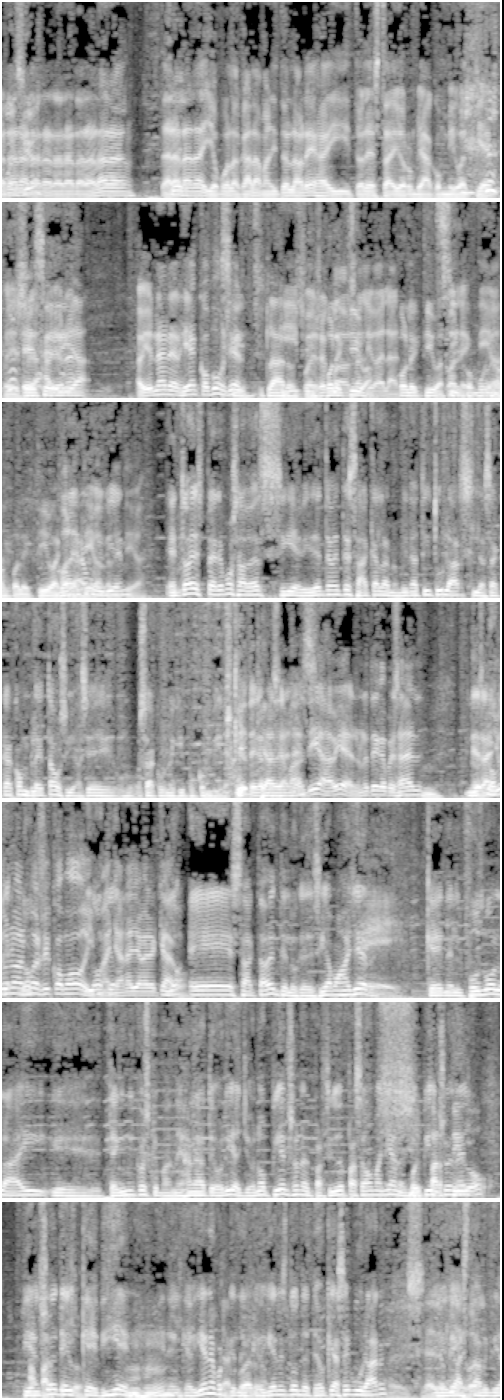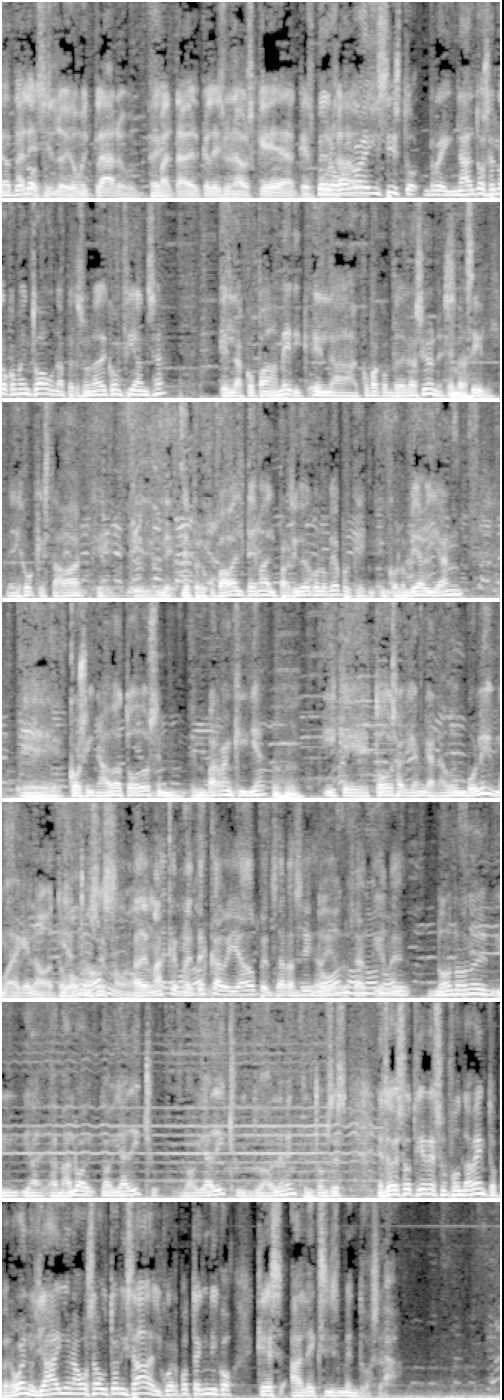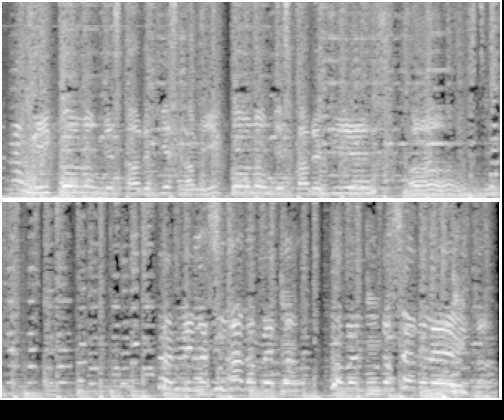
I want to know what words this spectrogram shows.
Yo por acá la manito en la oreja y todo el estadio rumbeaba conmigo al tiempo. Ese día había una energía en común, Sí, ¿cierto? claro, Y sí, por eso Ecuador colectiva, colectiva, sí, común, no, colectiva, Bueno, colectiva, muy bien. colectiva. Entonces esperemos a ver si evidentemente saca la nómina titular, si la saca completa o si hace o saca un equipo combinado. Uno tiene que pensar en el día, Javier. Uno tiene que pensar en desayuno, Lo que- almuerzo y como hoy. que- Mañana ya veré qué lo- hago. exactamente, lo que decíamos ayer, que en el fútbol hay eh, técnicos que manejan la teoría. Yo no pienso en el partido de pasado mañana, yo pienso partido. en pienso en el que viene, en el que viene, porque De en el que viene es donde tengo que asegurar Es eh, que la estabilidad del Alexis otro. lo dijo muy claro. Falta ver qué lesionados quedan, qué Pero expulsados. vuelvo e insisto, Reinaldo se lo comentó a una persona de confianza en la Copa América, en la Copa Confederaciones. En Brasil. Le dijo que estaba, que, que le, le preocupaba el tema del partido de Colombia porque en Colombia habían eh, cocinado a todos en, en Barranquilla y que todos habían ganado en Bolivia. Y entonces- Además que no es descabellado pensar así, Javier. no, o no, sea, no, tiene- no, no, no, y, y además lo, lo había dicho, lo había dicho, indudablemente. Entonces, entonces eso tiene su fundamento. Pero bueno, ya hay una voz autorizada del cuerpo técnico que es Alexis Mendoza. Está de fiesta, mi Colombia está de fiesta. Una gambeta, todo el mundo se deleita.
